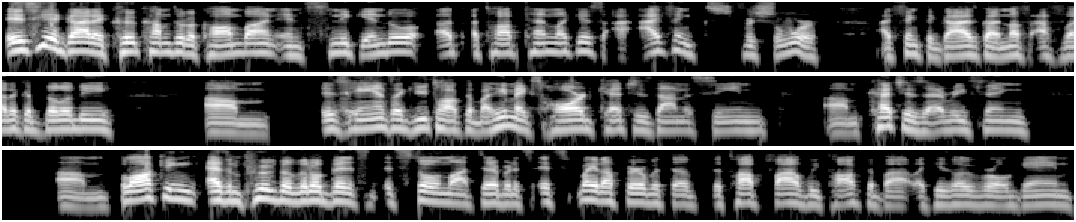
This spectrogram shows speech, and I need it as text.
is he a guy that could come to the combine and sneak into a, a top ten like this? I, I, think for sure. I think the guy's got enough athletic ability. Um, his hands, like you talked about, he makes hard catches down the seam, um, catches everything. Um, blocking has improved a little bit. It's, it's still not there, but it's it's right up there with the the top five we talked about, like his overall game.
